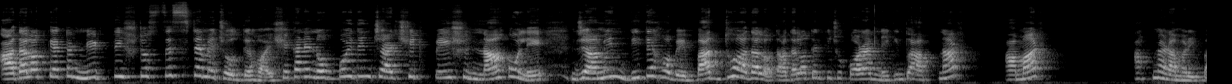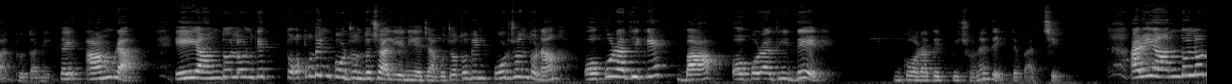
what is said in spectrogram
আদালতকে একটা নির্দিষ্ট সিস্টেমে চলতে হয়। সেখানে নব্বই দিন চার্জশিট পেশ না হলে জামিন দিতে হবে বাধ্য আদালত। আদালতের কিছু করার নেই, কিন্তু আপনার, আমার আপনার আমার এই বাধ্যতা নেই। তাই আমরা এই আন্দোলনকে ততদিন পর্যন্ত চালিয়ে নিয়ে যাব, যতদিন পর্যন্ত না অপরাধীকে বা অপরাধীদের গড়াদের পিছনে দেখতে পাচ্ছি। আর এই আন্দোলন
